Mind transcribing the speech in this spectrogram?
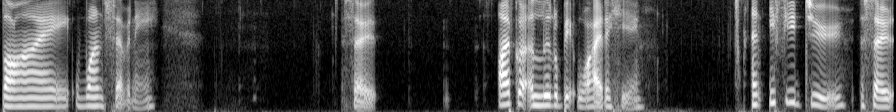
by 170. So I've got a little bit wider here. And if you do, so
